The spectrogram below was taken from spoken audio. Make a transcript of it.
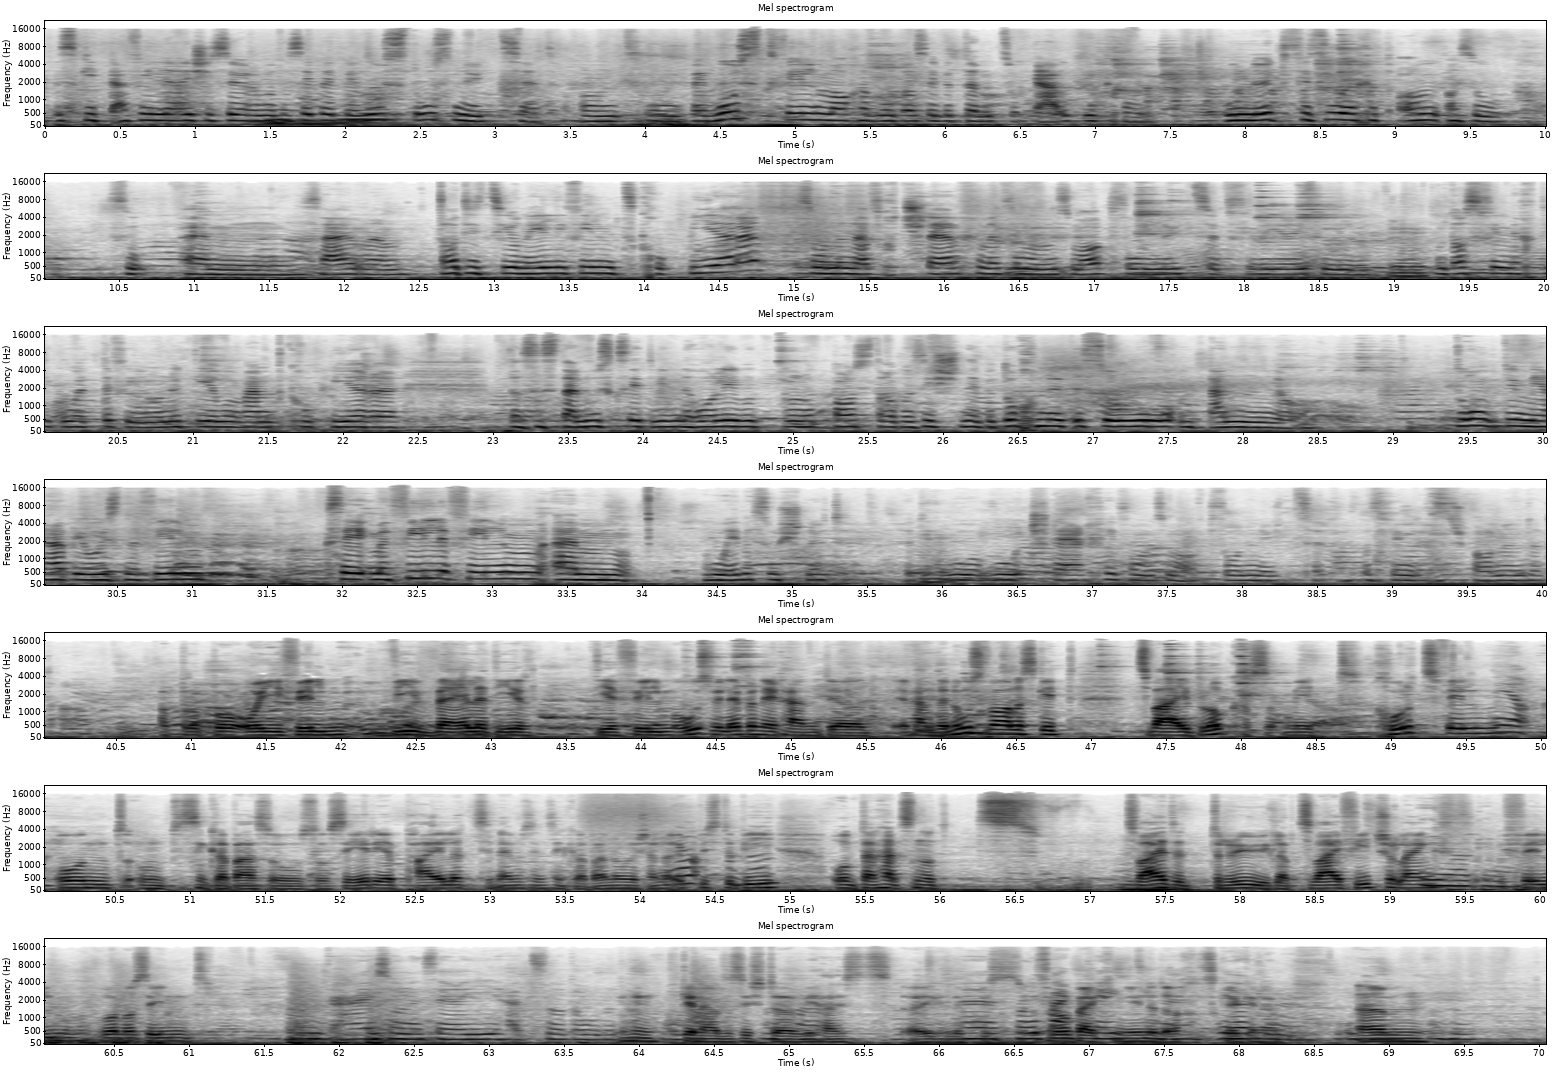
es gibt auch viele Regisseure, die das eben bewusst ausnutzen und, und bewusst Filme machen, wo das eben dann zur Geltung kommt. Und nicht versuchen, an, also, so, ähm, sagen wir, traditionelle Filme zu kopieren, sondern einfach die Stärken vom Smartphone nutzen für ihre Filme. Mhm. Und das finde ich die guten Filme und nicht die, die wollen kopieren dass es dann aussieht wie ein Hollywood-Blockbuster, aber es ist eben doch nicht so und dann, ja, darum tun wir auch bei unseren Filmen, sieht man viele Filme, ähm, die eben sonst nicht, mhm. wo, wo die Stärke des Smartphone nutzen. Das finde ich das Spannende daran. Apropos eure Filme, wie wählt ihr die Filme aus? Weil eben, ihr habt ja ihr habt eine Auswahl, es gibt zwei Blocks mit Kurzfilmen ja. und, und es sind glaube auch so, so Serienpilots in dem Sinne, sind glaube auch noch, ist auch noch ja. etwas dabei. Mhm. Und dann hat es noch zwei oder drei, ich glaube zwei Feature-Length-Filme, ja, genau. die noch sind. Und eine so eine Serie hat es noch drunter. Mhm, genau, das ist der, wie heißt es eigentlich? Äh, Throwback 89, ja, genau. genau. Ähm, mhm.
